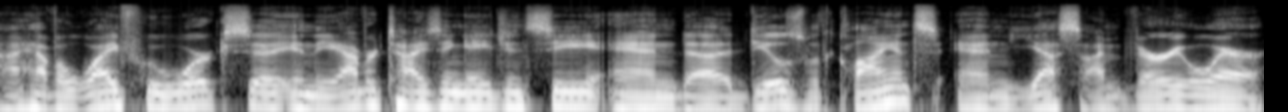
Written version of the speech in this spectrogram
I have a wife who works uh, in the advertising agency and uh, deals with clients, and yes, I'm very aware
